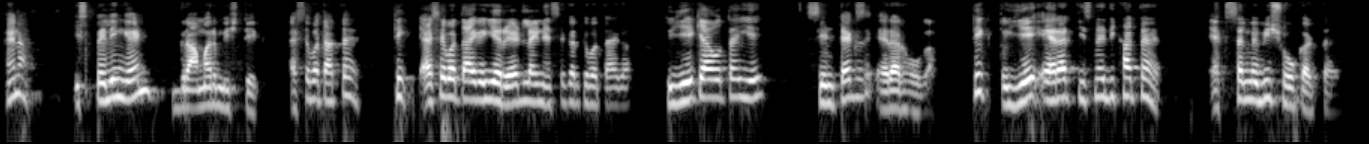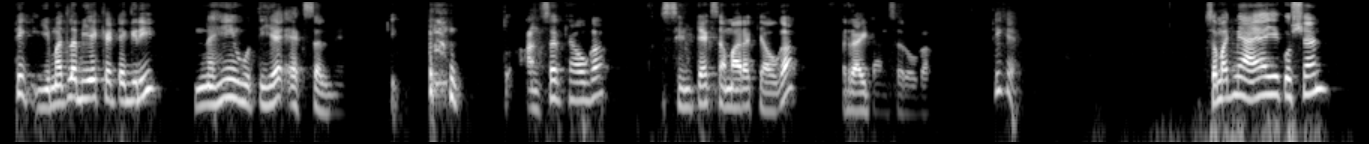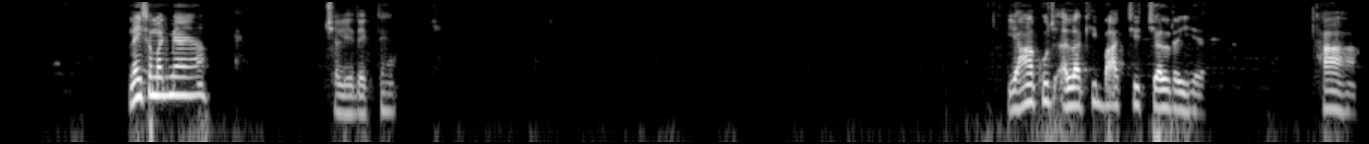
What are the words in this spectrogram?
है ना? स्पेलिंग एंड ग्रामर मिस्टेक ऐसे बताता है? ठीक, ऐसे बताएगा, ये रेड लाइन ऐसे करके बताएगा। तो ये क्या होता है? ये सिंटेक्स एरर होगा। ठीक तो ये एरर किसमें दिखाता है? एक्सेल में भी शो करता है। ठीक, ये मतलब ये कैटेगरी नहीं होती है एक्सेल में। तो आंसर क्या होगा? सिंटेक्स हमारा क्या होगा? राइट right आंसर होगा। ठीक है? समझ में आया ये क्वेश्चन नहीं समझ में आया? चलिए देखते हैं। यहाँ कुछ अलग ही बातचीत चल रही है। हाँ हाँ।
